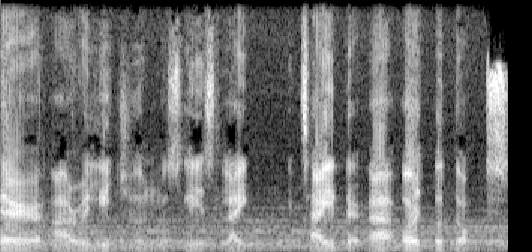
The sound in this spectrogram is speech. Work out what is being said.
their uh, religion mostly is like it's either uh, orthodox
